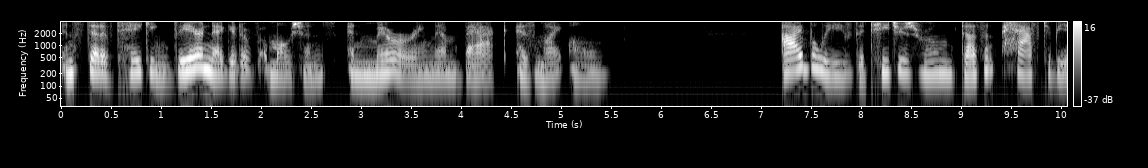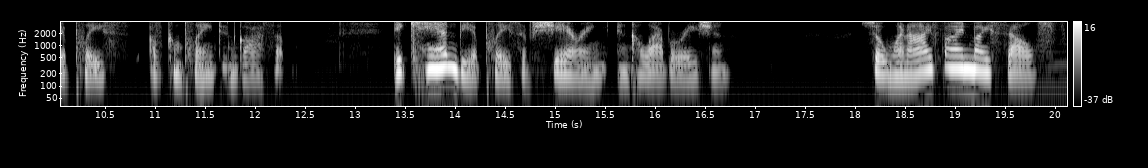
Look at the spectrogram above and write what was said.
instead of taking their negative emotions and mirroring them back as my own. I believe the teacher's room doesn't have to be a place of complaint and gossip. It can be a place of sharing and collaboration. So when I find myself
